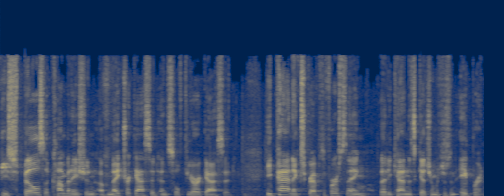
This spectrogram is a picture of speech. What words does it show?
he spills a combination of nitric acid and sulfuric acid. He panics, grabs the first thing that he can in his kitchen, which is an apron,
